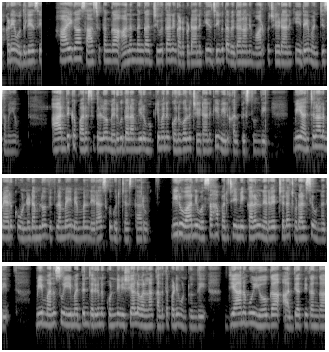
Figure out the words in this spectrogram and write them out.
అక్కడే వదిలేసి హాయిగా శాశ్వతంగా ఆనందంగా జీవితాన్ని గడపడానికి జీవిత విధానాన్ని మార్పు చేయడానికి ఇదే మంచి సమయం. ఆర్థిక పరిస్థితుల్లో మెరుగుదల మీరు ముఖ్యమైన కొనుగోలు చేయడానికి వీలు కల్పిస్తుంది. మీ అంచనాల మేరకు ఉండడంలో విఫలమై మిమ్మల్ని నిరాశకు గురిచేస్తారు. మీరు వారిని ఉత్సాహపరిచి మీ కళలు నెరవేర్చేలా చూడాల్సి ఉన్నది. మీ మనసు ఈ మధ్యన జరిగిన కొన్ని విషయాల వలన కలతపడి ఉంటుంది. ధ్యానము యోగా ఆధ్యాత్మికంగా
